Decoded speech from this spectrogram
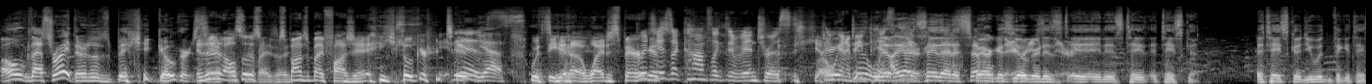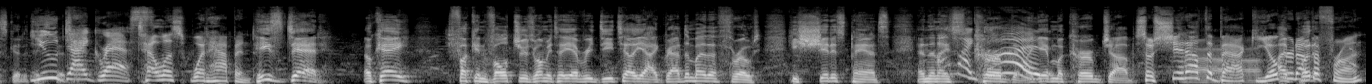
Oh, that's right. There's those big Go-Gurt isn't it also sponsored by Faget yogurt too? is. Yes. with the uh, white asparagus. Which is a conflict of interest. Yeah. They're We going to be pissed. I gotta say that asparagus yogurt is there. it, it is ta- it tastes good. It tastes good. You wouldn't think it tastes good. It tastes You good. digress. Tell us what happened. He's dead. Okay. Fucking vultures. Want me to tell you every detail? Yeah, I grabbed him by the throat. He shit his pants, and then oh I Oh my curbed him. I gave him a curb job. So shit out the back, ah. yogurt I out put- the front.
